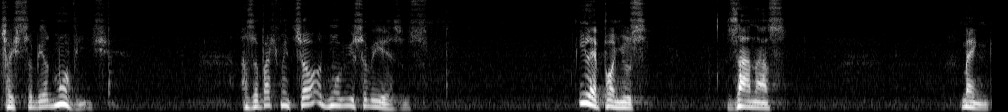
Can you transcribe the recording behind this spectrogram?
coś sobie odmówić. A zobaczmy, co odmówił sobie Jezus. Ile poniósł za nas męk?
